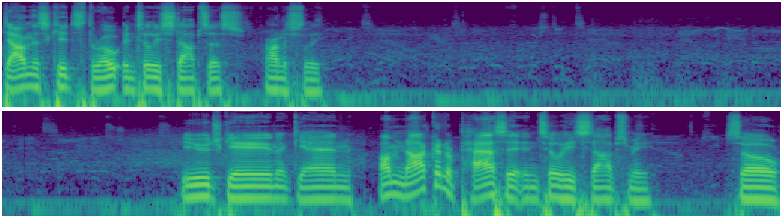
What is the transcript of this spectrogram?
down this kid's throat until he stops us, honestly. Huge gain again. I'm not going to pass it until he stops me. So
